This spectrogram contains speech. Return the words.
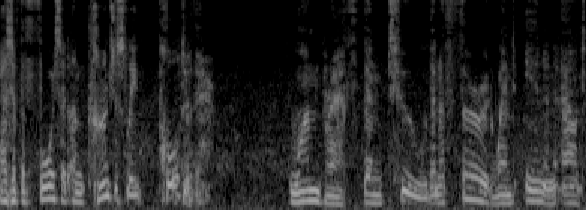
as if the force had unconsciously pulled her there. One breath, then two, then a third went in and out,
